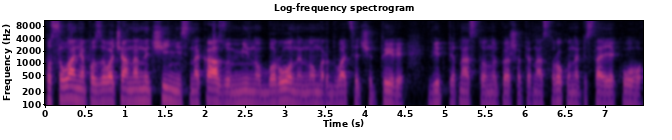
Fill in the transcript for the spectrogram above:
Посилання позивача на нечинність наказу Міноборони номер 24 від 15.01.15 року, на підставі якого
